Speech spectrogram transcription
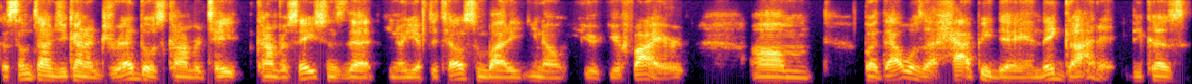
Because sometimes you kind of dread those conversa- conversations that you know you have to tell somebody you know you're, you're fired. Um, but that was a happy day, and they got it because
